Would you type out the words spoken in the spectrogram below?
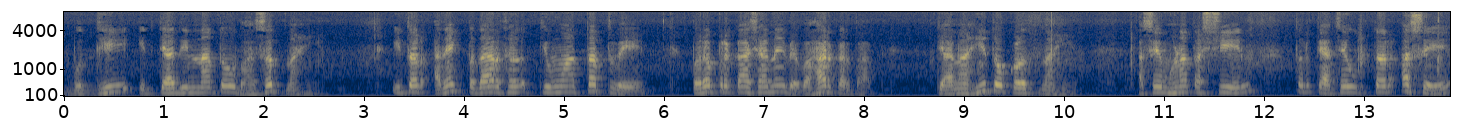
बुद्धी इत्यादींना तो भासत नाही. इतर अनेक पदार्थ किंवा तत्वे परप्रकाशाने व्यवहार करतात. त्यांनाही तो कळत नाही. असे म्हणत असशील तर त्याचे उत्तर असे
